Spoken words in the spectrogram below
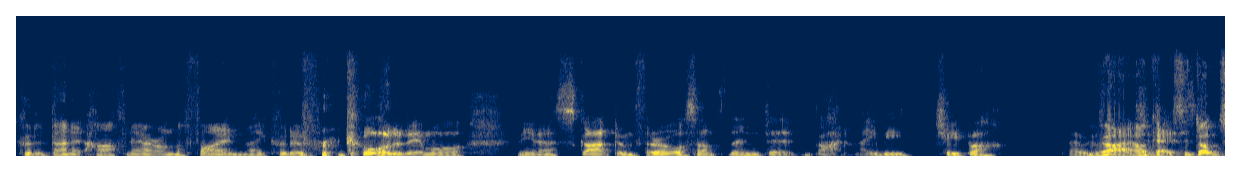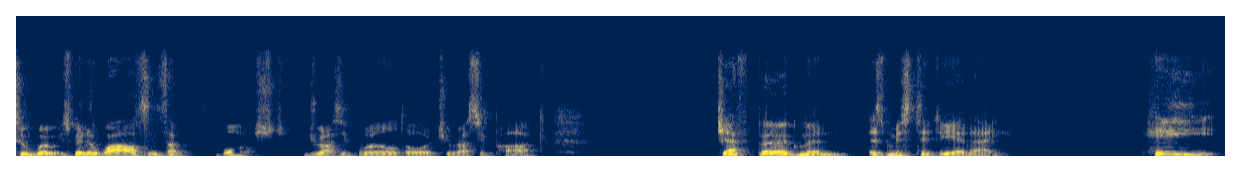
could have done it half an hour on the phone. They could have recorded him or, you know, Skyped him through or something. But oh, maybe cheaper. They were Right. both Okay. So. Doctor Wu. It's been a while since I've watched Jurassic World or Jurassic Park. Jeff Bergman as Mr. DNA. He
